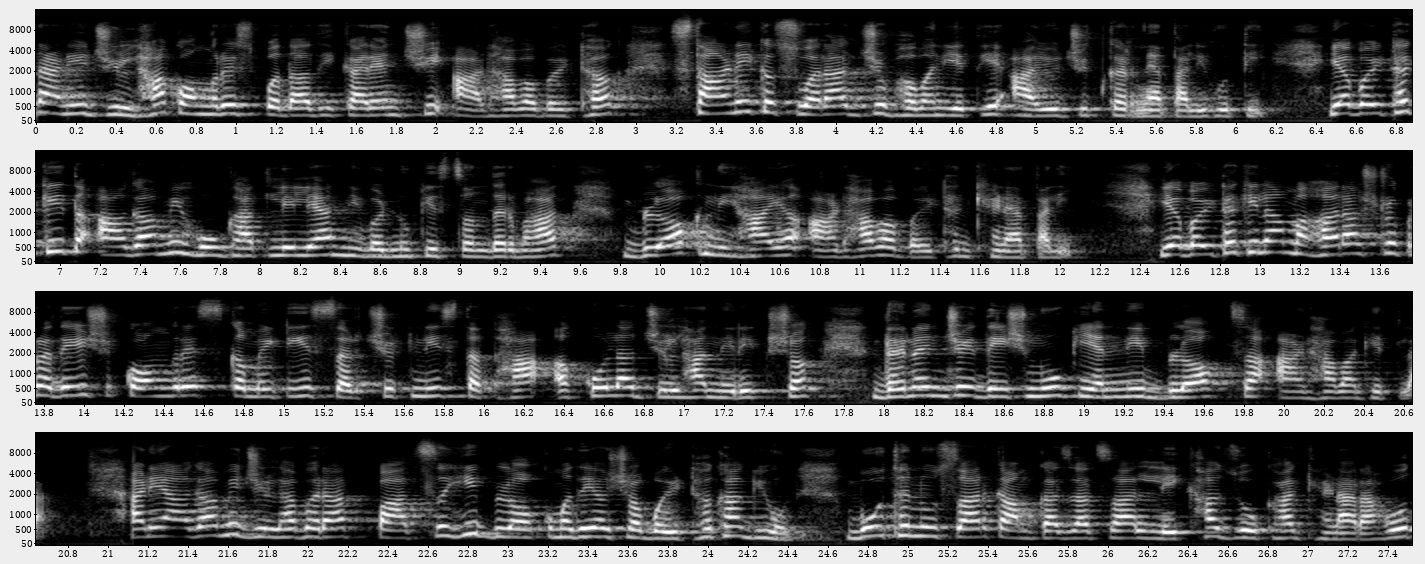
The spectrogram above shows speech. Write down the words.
शहर आणि जिल्हा काँग्रेस पदाधिकाऱ्यांची आढावा बैठक स्थानिक स्वराज्य भवन येथे आयोजित करण्यात आली होती. या बैठकीत आगामी होऊ घातलेल्या निवडणुकी संदर्भात ब्लॉक निहाय आढावा बैठक घेण्यात आली. या बैठकीला महाराष्ट्र प्रदेश काँग्रेस कमिटी सरचिटणीस तथा अकोला जिल्हा निरीक्षक धनंजय देशमुख यांनी ब्लॉकचा आढावा घेतला. आणि आगामी जिल्हाभरात पाचही ब्लॉकमध्ये अशा बैठका घेऊन बूथनुसार कामकाजाचा लेखाजोखा घेणार आहोत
